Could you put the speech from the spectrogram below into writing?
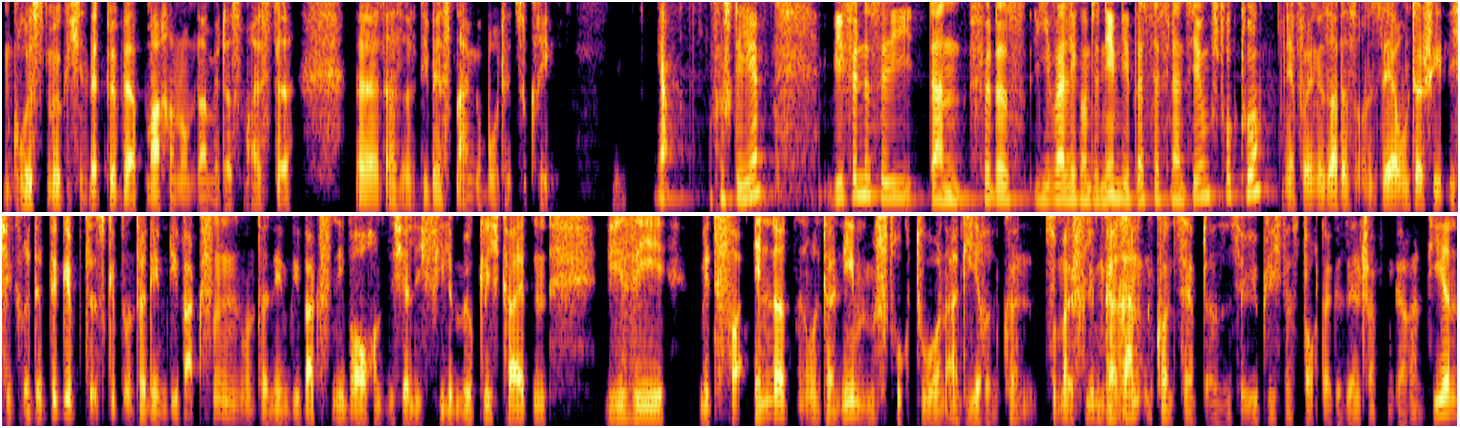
einen größtmöglichen Wettbewerb machen, um damit das meiste, äh, also die besten Angebote zu kriegen. Ja, verstehe. Wie findest du dann für das jeweilige Unternehmen die beste Finanzierungsstruktur? Ja, vorhin gesagt, dass es sehr unterschiedliche Kredite gibt. Es gibt Unternehmen, die wachsen. Unternehmen, die wachsen, die brauchen sicherlich viele Möglichkeiten, wie sie mit veränderten Unternehmensstrukturen agieren können. Zum Beispiel im Garantenkonzept. Also es ist ja üblich, dass Tochtergesellschaften garantieren.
